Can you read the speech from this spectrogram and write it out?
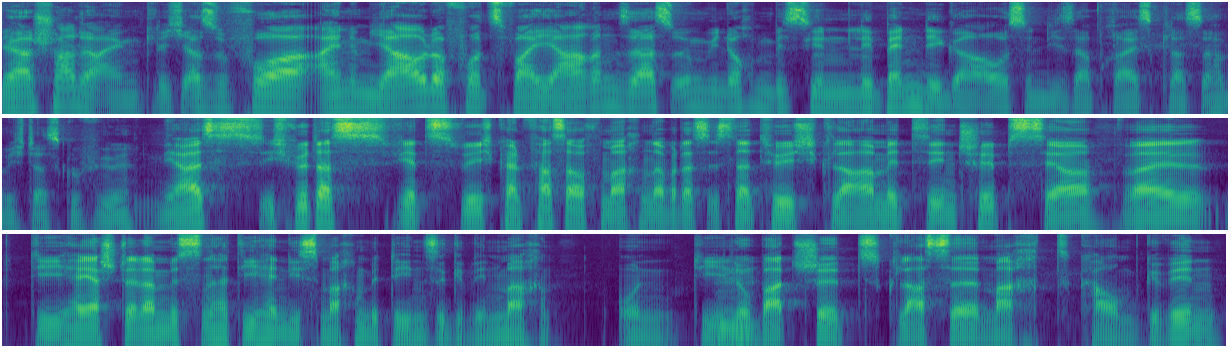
Ja, schade eigentlich. Also vor einem Jahr oder vor zwei Jahren sah es irgendwie noch ein bisschen lebendiger aus in dieser Preisklasse, habe ich das Gefühl. Ja, es, ich würde das, jetzt will ich kein Fass aufmachen, aber das ist natürlich klar mit den Chips, ja, weil die Hersteller müssen halt die Handys machen, mit denen sie Gewinn machen. Und die mhm. Low-Budget-Klasse macht kaum Gewinn.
